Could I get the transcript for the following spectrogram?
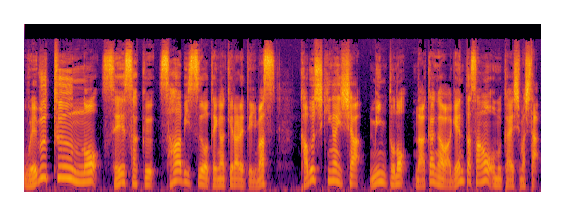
Webtoon の制作、サービスを手掛けられています。株式会社ミントの中川玄太さんをお迎えしました。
